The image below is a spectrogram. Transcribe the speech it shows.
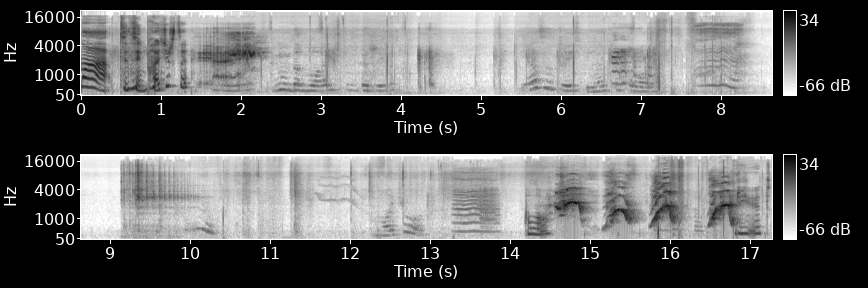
На! Ти не бачиш це? Ну давай, покажи. Я за твоєю спиною поховаю. Бачу. Алло. Привет.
